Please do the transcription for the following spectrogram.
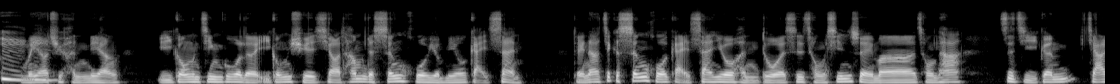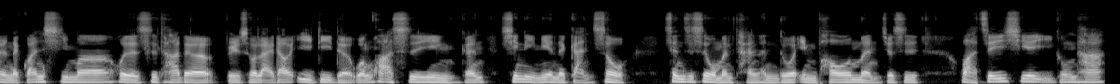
嗯，嗯，我们要去衡量。移工经过了移工学校，他们的生活有没有改善？对，那这个生活改善又有很多，是从薪水吗？从他自己跟家人的关系吗？或者是他的，比如说来到异地的文化适应跟心里面的感受，甚至是我们谈很多 empowerment，就是哇，这一些移工他。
